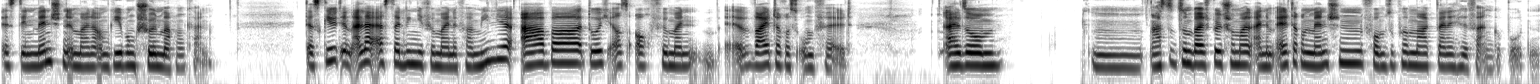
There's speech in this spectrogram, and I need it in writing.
es den Menschen in meiner Umgebung schön machen kann. Das gilt in allererster Linie für meine Familie, aber durchaus auch für mein äh, weiteres Umfeld. Also, mh, hm, hast du zum Beispiel schon mal einem älteren Menschen vom Supermarkt deine Hilfe angeboten?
